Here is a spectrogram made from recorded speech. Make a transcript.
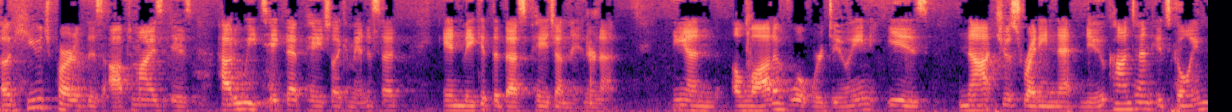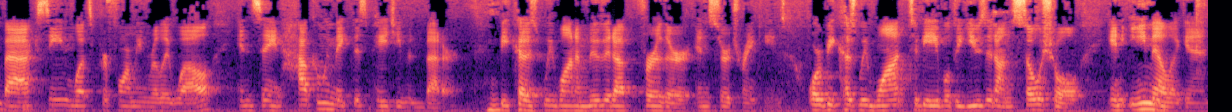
a huge part of this optimize is how do we take that page, like Amanda said, and make it the best page on the internet? And a lot of what we're doing is not just writing net new content, it's going back, seeing what's performing really well, and saying, how can we make this page even better? Mm-hmm. Because we want to move it up further in search rankings, or because we want to be able to use it on social, in email again,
